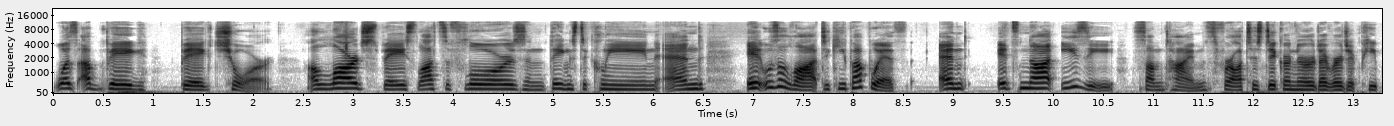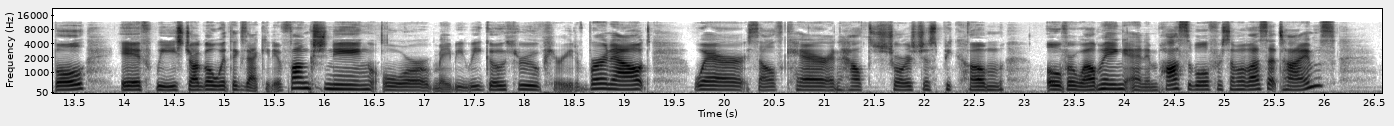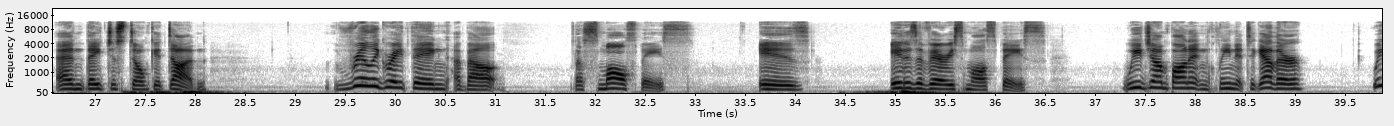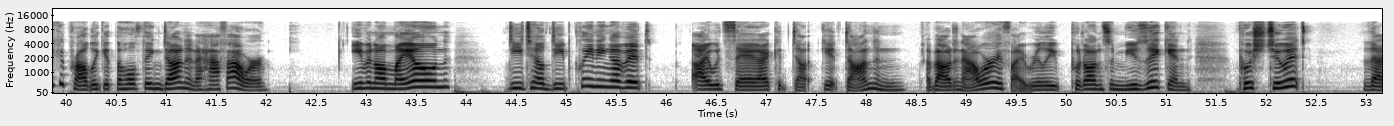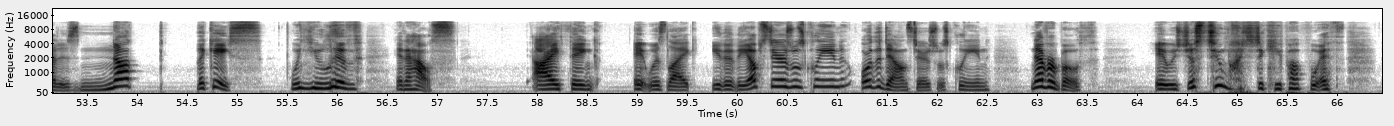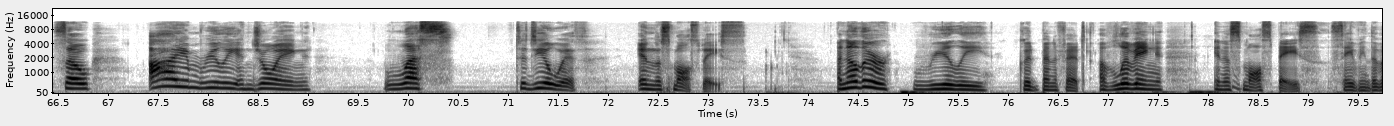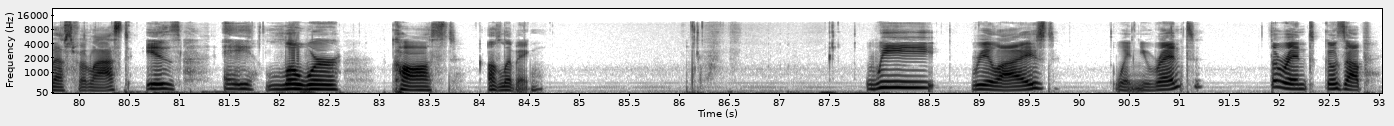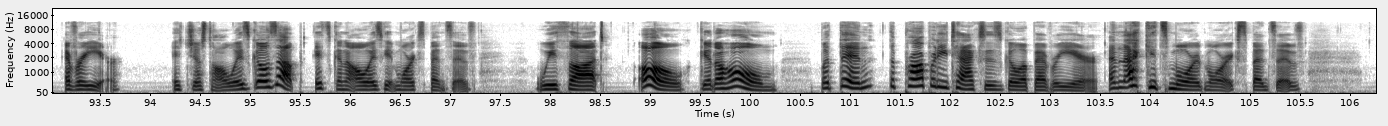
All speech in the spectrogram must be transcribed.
was a big, big chore. A large space, lots of floors and things to clean, and it was a lot to keep up with. And it's not easy sometimes for autistic or neurodivergent people if we struggle with executive functioning or maybe we go through a period of burnout where self care and health chores just become overwhelming and impossible for some of us at times, and they just don't get done. Really great thing about the small space is it is a very small space. We jump on it and clean it together. We could probably get the whole thing done in a half hour. Even on my own, detailed deep cleaning of it, I would say I could do- get done in about an hour if I really put on some music and push to it. That is not the case when you live in a house. I think it was like either the upstairs was clean or the downstairs was clean. Never both. It was just too much to keep up with. So I am really enjoying less to deal with in the small space. Another really good benefit of living in a small space, saving the best for last, is a lower cost of living. We realized when you rent, the rent goes up every year. It just always goes up. It's going to always get more expensive. We thought, oh, get a home. But then the property taxes go up every year, and that gets more and more expensive.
